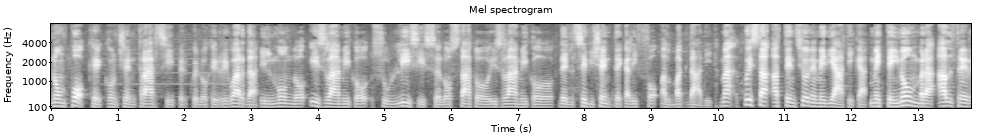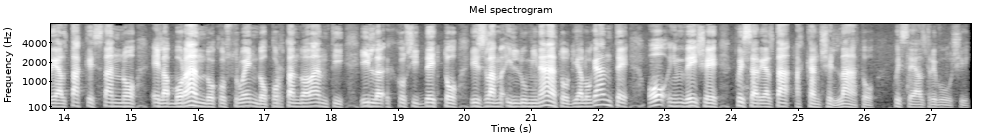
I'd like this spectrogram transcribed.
non può che concentrarsi per quello che riguarda il mondo Stato islamico sull'ISIS, lo Stato islamico del sedicente califfo al-Baghdadi. Ma questa attenzione mediatica mette in ombra altre realtà che stanno elaborando, costruendo, portando avanti il cosiddetto Islam illuminato, dialogante, o invece questa realtà ha cancellato queste altre voci?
